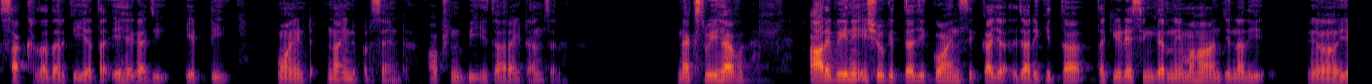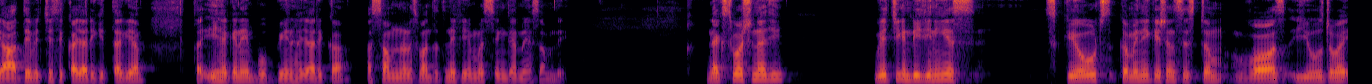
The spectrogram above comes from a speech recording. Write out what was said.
ਸਾਖਰਤਾ ਦਰ ਕੀ ਆ, ਤਾਂ ਇਹ ਹੈਗਾ ਜੀ 80.9% option B is the right answer next we have RB ਨੇ ਇਸ਼ੂ ਕੀਤਾ ਜੀ ਕੋਇਨ ਸਿੱਕਾ ਜਾਰੀ ਕੀਤਾ, ਤਾਂ ਕਿਹੜੇ ਸਿੰਗਰ ਨੇ ਮਹਾਨ ਜਿਨ੍ਹਾਂ ਦੀ ਯਾਦ ਦੇ ਵਿੱਚ ਸਿੱਕਾ ਜਾਰੀ ਕੀਤਾ ਗਿਆ? ਤਾਂ ਇਹ ਹੈਗੇ ਨੇ ਭੂਪੇਨ ਹਜ਼ਾਰਿਕਾ, ਅਸਮ ਨਾਲ ਸੰਬੰਧਿਤ ਨੇ ਫੇਮਸ ਸਿੰਗਰ ਨੇ ਅਸਮ ਦੇ। ਨੈਕਸਟ ਕੁਐਸਚਨ ਹੈ ਜੀ which indigenous secure communication system was used by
